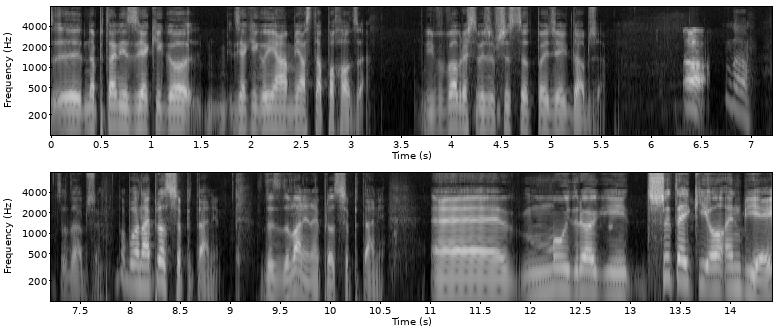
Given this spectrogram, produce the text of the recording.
y, na pytanie, z jakiego, z jakiego ja miasta pochodzę. I wyobraź sobie, że wszyscy odpowiedzieli dobrze. O, No, to dobrze. To było najprostsze pytanie. Zdecydowanie najprostsze pytanie. Eee, mój drogi, trzy tejki o NBA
